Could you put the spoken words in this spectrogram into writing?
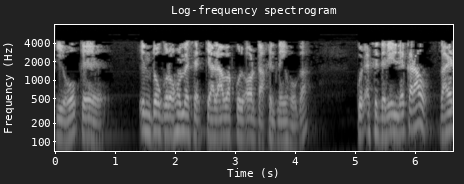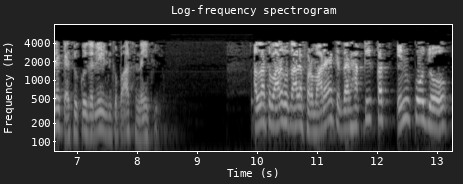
کی ہو کہ ان دو گروہوں میں سے کے علاوہ کوئی اور داخل نہیں ہوگا۔ کوئی ایسی دلیل لے کر آؤ، ظاہر ہے کہ ایسی کوئی دلیل ان کے پاس نہیں تھی۔ اللہ تبارک و تعالیٰ فرما رہے ہیں کہ در حقیقت ان کو جو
